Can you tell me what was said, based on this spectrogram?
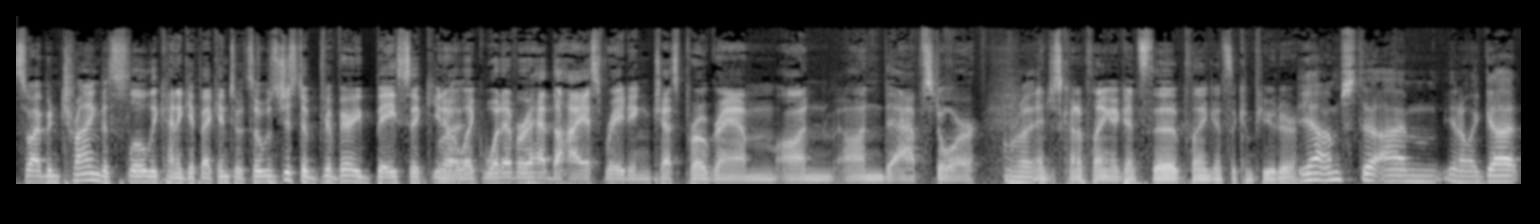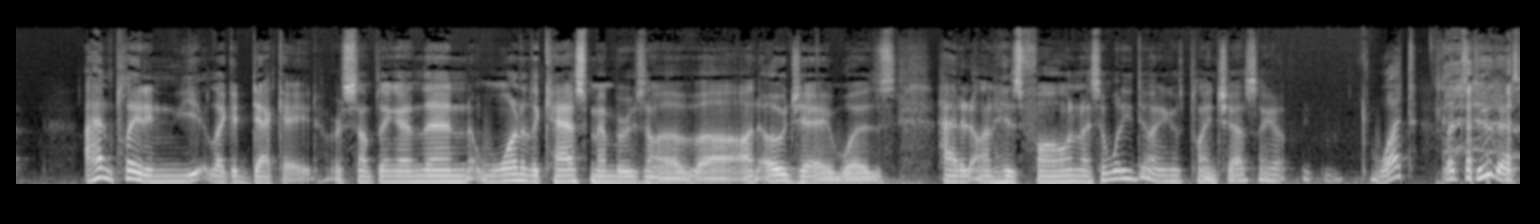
So I've been trying to slowly kind of get back into it. So it was just a very basic, you know, Right. like whatever had the highest rating chess program on on the App Store, Right. and just kind of playing against the playing against the computer. Yeah, I'm still. I'm. You know, I got. I hadn't played in like a decade or something, and then one of the cast members of uh, on OJ was had it on his phone. And I said, "What are you doing?" He goes, "Playing chess." I go, "What? Let's do this."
